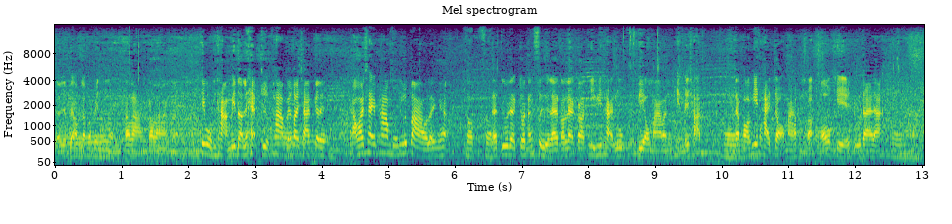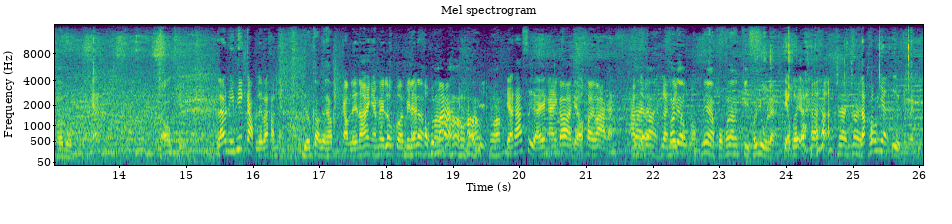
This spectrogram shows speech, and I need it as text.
จะแบบแล้วก็เป็นเหมือนตารางตารางอะที่ผมถามพี่ตอนแรกคือภาพไม่ค่อยชัดก็เลย ถามว่าใช่ผ้ามุ้งหรือเปล่าอะไรเงี้ยครับครับแต่ดูจากตัวหนังสืออะไรตอนแรกก็ที่พี่ถ่ายรูปเดียวมามันเห็นไม่ชัดอ๋อแต่พอพี่ถ่ายเจาะมาผมก็อ๋อโอเค ดูได้ละอ๋อครับผมอย่างเงี้ยก็โอเค แล้วนี้พี่กลับเลยป่ะครับเนี่ยเดี๋ยวกลับเลยครับ กลับเลยเนาะงั้นไม่รบกวนพี่แล้วได้ขอบคุณมากครับครับครับเดี๋ยวถ้าเสือยังไงก็เดี๋ยวค่อยว่ากันถ้าได้เผื่อได้เพื่อนก็พี่เดี๋ยตวกลงเนี่ยผมกำลังจีบเขาอยู่แหละเดี๋ยวเคยใช่ใช่แล้วเขามีอย่างอื่นอีกไหมพี่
